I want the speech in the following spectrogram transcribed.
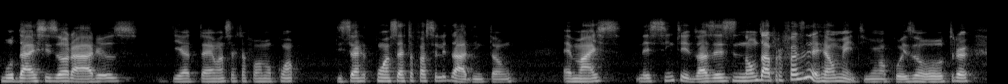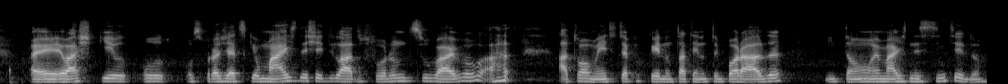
mudar esses horários de até uma certa forma com, a, cer com uma certa facilidade. Então é mais nesse sentido. Às vezes não dá para fazer realmente uma coisa ou outra. É, eu acho que o, o, os projetos que eu mais deixei de lado foram de survival atualmente, até porque não está tendo temporada. Então é mais nesse sentido.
